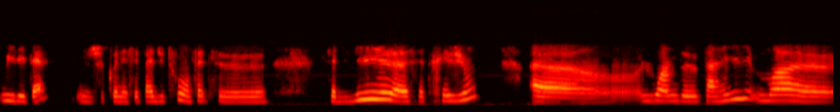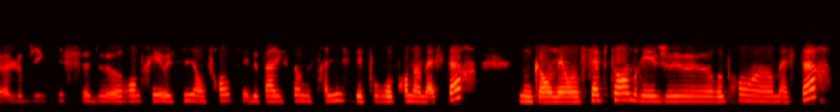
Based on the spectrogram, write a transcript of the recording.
où il était. Je connaissais pas du tout en fait cette ville, cette région. loin de Paris. Moi, l'objectif de rentrer aussi en France et de pas rester en Australie, c'était pour reprendre un master. Donc on est en septembre et je reprends un master,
